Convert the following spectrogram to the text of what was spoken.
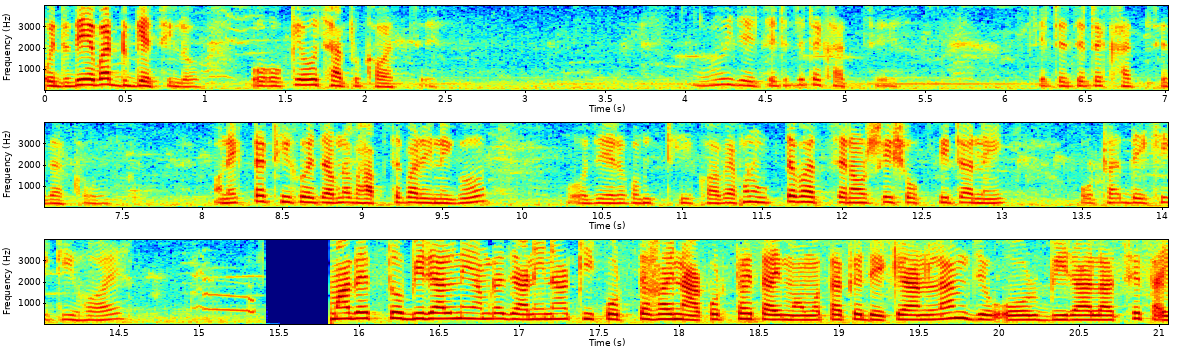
ওই দে এবার ঢুকেছিল ও ওকেও ছাতু খাওয়াচ্ছে। ওই যে চেটে চেটে খাচ্ছে চেটে চেটে খাচ্ছে দেখো। অনেকটা ঠিক হয়েছে আমরা ভাবতে পারিনি গো ও যে এরকম ঠিক হবে। এখন উঠতে পারছে না ওর সেই শক্তিটা নেই। ওটা দেখি কি হয়। আমাদের তো বিড়াল নেই আমরা জানি না কি করতে হয় না করতে হয় তাই মমতাকে ডেকে আনলাম যে ওর বিড়াল আছে তাই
